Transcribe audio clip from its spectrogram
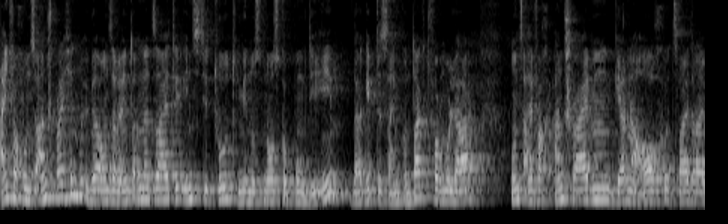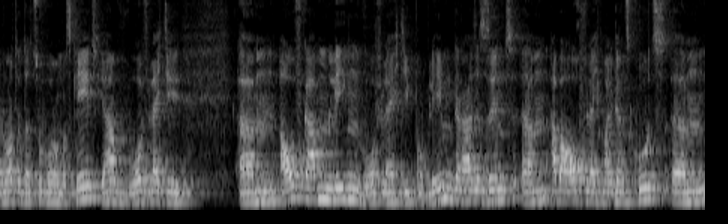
Einfach uns ansprechen über unsere Internetseite institut-nosco.de. Da gibt es ein Kontaktformular. Uns einfach anschreiben, gerne auch zwei, drei Worte dazu, worum es geht, ja, wo vielleicht die ähm, Aufgaben liegen, wo vielleicht die Probleme gerade sind, ähm, aber auch vielleicht mal ganz kurz, ähm,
